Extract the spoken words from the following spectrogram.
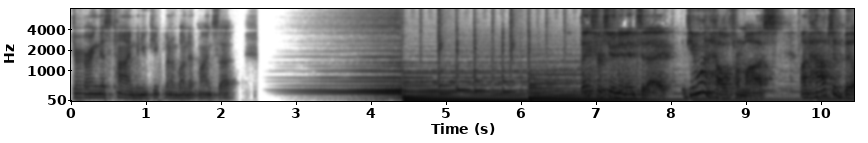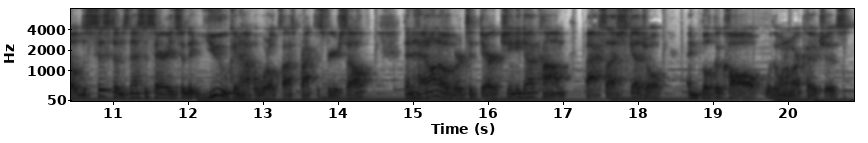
during this time when you keep an abundant mindset. Thanks for tuning in today. If you want help from us on how to build the systems necessary so that you can have a world class practice for yourself, then head on over to deryckcheney.com backslash schedule and book a call with one of our coaches.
